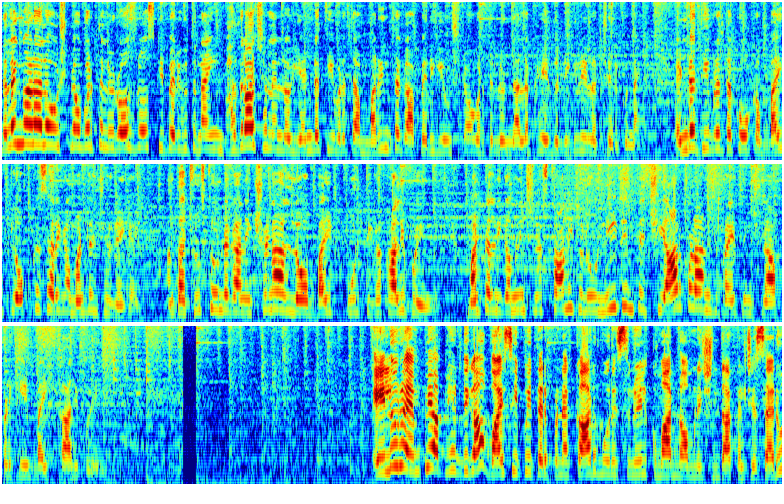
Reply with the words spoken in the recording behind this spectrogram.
తెలంగాణలో ఉష్ణోగ్రతలు రోజు రోజుకి పెరుగుతున్నాయి. భద్రాచలంలో ఎండ తీవ్రత మరింతగా పెరిగి ఉష్ణోగ్రతలు నలభై ఐదు డిగ్రీలకు చేరుకున్నాయి. ఎండ తీవ్రతకు ఒక బైక్లో ఒక్కసారిగా మంటలు చెలరేగాయి అంతా చూస్తుండగానే క్షణాల్లో బైక్ పూర్తిగా కాలిపోయింది. మంటల్ని గమనించిన స్థానికులు నీటిని తెచ్చి ఆర్పడానికి ప్రయత్నించినా అప్పటికీ బైక్ కాలిపోయింది. ఏలూరు ఎంపీ అభ్యర్థిగా వైసీపీ తరపున కారుమూరి సునీల్ కుమార్ నామినేషన్ దాఖలు చేశారు.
